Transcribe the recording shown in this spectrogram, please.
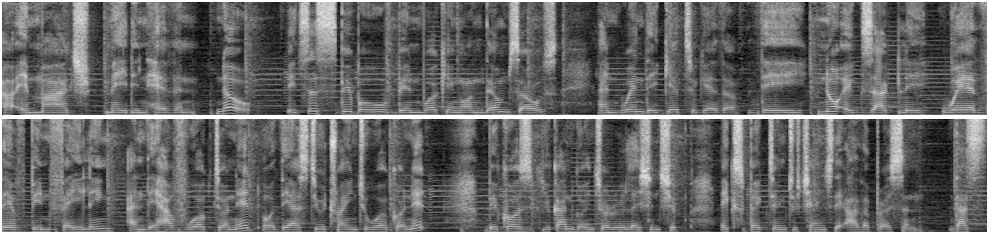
uh, a match made in heaven. No. It's just people who've been working on themselves and when they get together, they know exactly where they've been failing and they have worked on it or they are still trying to work on it because you can't go into a relationship expecting to change the other person. That's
